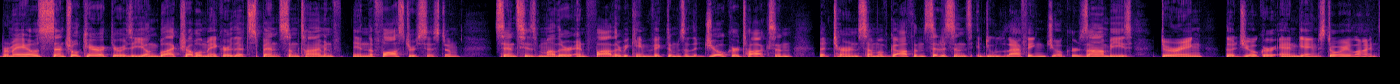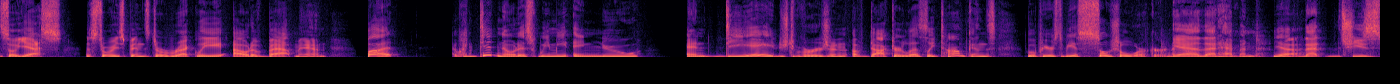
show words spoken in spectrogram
Bermejo's central character is a young black troublemaker that spent some time in, in the foster system since his mother and father became victims of the Joker toxin that turned some of Gotham's citizens into laughing Joker zombies during the Joker Endgame storyline. So, yes, The story spins directly out of Batman. But I did notice we meet a new and de-aged version of Dr. Leslie Thompkins, who appears to be a social worker. now. Yeah, that happened. Yeah. That she's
